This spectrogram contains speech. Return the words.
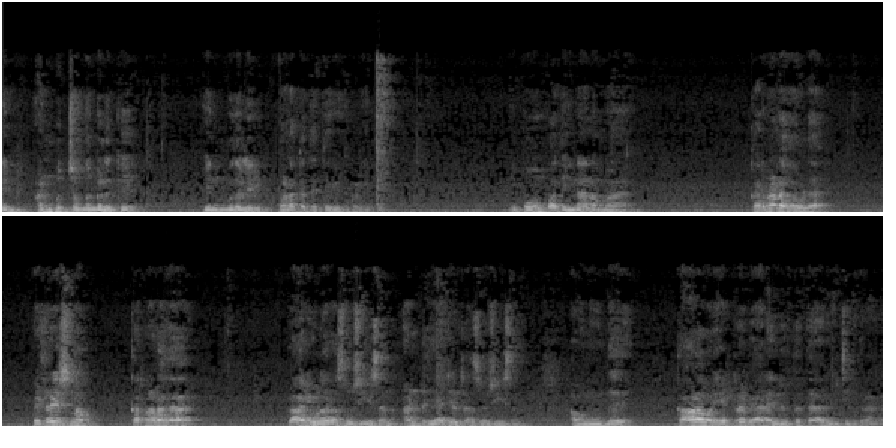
என் அன்பு சொந்தங்களுக்கு என் முதலில் வணக்கத்தை தெரிவித்துக் கொள்கிறேன். இப்போவும் பார்த்தீங்கன்னா நம்ம கர்நாடகாவில் federation of Karnataka lorry owner association and agent association அவங்க வந்து காலவரையற்ற வேலை நிறுத்தத்தை அறிவிச்சிருக்கிறாங்க.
